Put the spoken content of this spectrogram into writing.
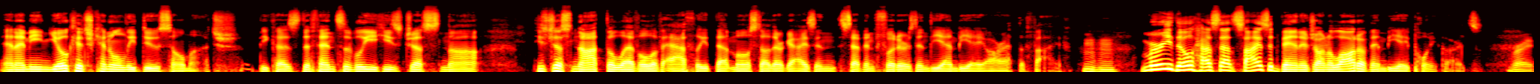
And I mean, Jokic can only do so much because defensively, he's just not. He's just not the level of athlete that most other guys in seven footers in the NBA are at the 5 Mm-hmm. Murray, though, has that size advantage on a lot of NBA point guards. Right.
